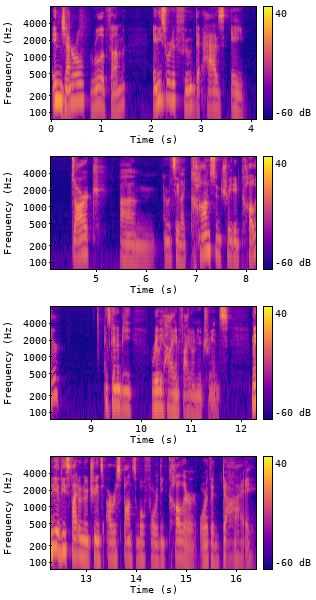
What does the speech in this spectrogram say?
In general, rule of thumb, any sort of food that has a dark um, and let's say like concentrated color is going to be really high in phytonutrients. Many of these phytonutrients are responsible for the color or the dye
